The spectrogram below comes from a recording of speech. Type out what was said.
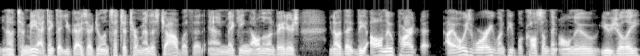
you know, to me, I think that you guys are doing such a tremendous job with it and making all new invaders. You know, the the all new part. I always worry when people call something all new, usually,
